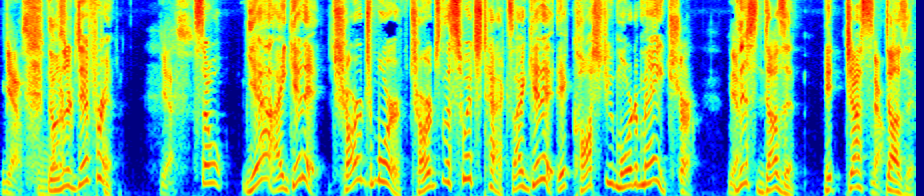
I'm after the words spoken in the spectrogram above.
Yes, Those are different. yes, So yeah, I get it. Charge more. Charge the Switch tax. I get it. It costs you more to make. sure. Yeah. This doesn't. It just No. doesn't.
